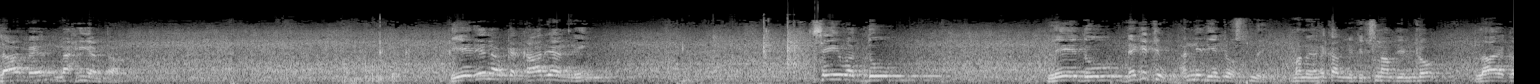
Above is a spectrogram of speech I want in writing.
లామెన్ నహి అంటారు. ఏదైనా ఒక కార్యాన్ని చేయవద్దు లేదు నెగటివ్ అన్ని దీంట్లో వస్తుంది. మనం వెనకాల మీకు ఇచ్చినాం దీంట్లో లా యొక్క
